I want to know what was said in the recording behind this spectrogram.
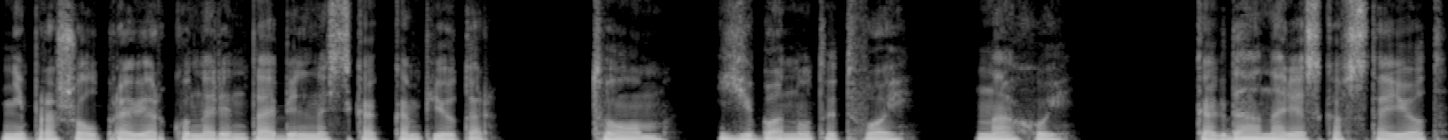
Не прошел проверку на рентабельность как компьютер. «Том, ебанутый твой, нахуй». Когда она резко встает,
